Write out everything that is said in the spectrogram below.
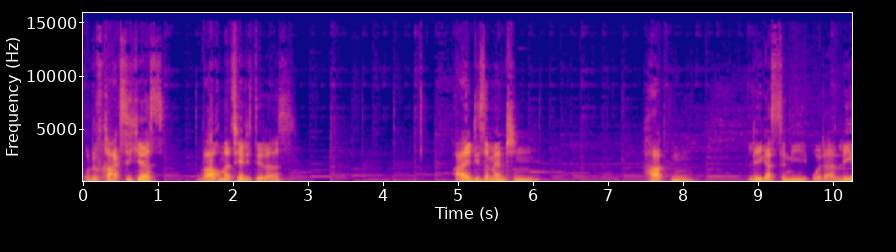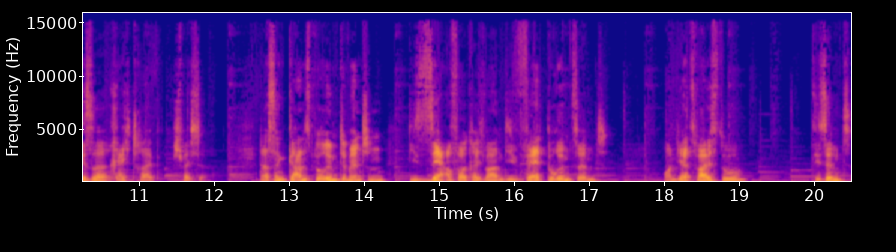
Und du fragst dich jetzt, warum erzähle ich dir das? All diese Menschen hatten Legasthenie oder Lese-Rechtschreibschwäche. Das sind ganz berühmte Menschen, die sehr erfolgreich waren, die weltberühmt sind. Und jetzt weißt du, sie sind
